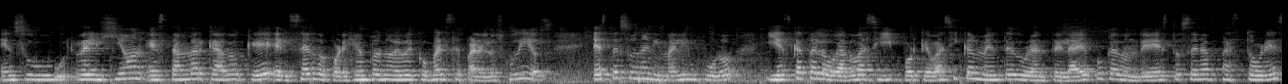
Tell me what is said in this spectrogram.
en su religión está marcado que el cerdo, por ejemplo, no debe comerse para los judíos. Este es un animal impuro y es catalogado así porque básicamente durante la época donde estos eran pastores,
